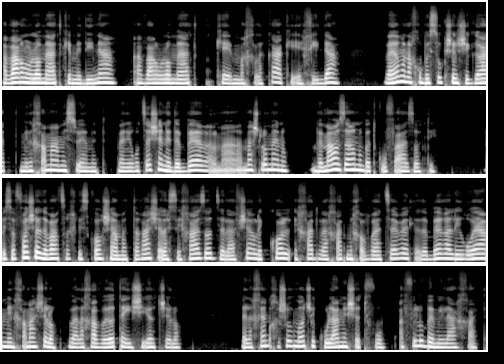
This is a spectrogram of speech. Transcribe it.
עברנו לא מעט כמדינה, עברנו לא מעט כמחלקה, כיחידה, והיום אנחנו בסוג של שגרת מלחמה מסוימת, ואני רוצה שנדבר על מה, מה שלומנו, ומה עוזר לנו בתקופה הזאת. בסופו של דבר צריך לזכור שהמטרה של השיחה הזאת זה לאפשר לכל אחד ואחת מחברי הצוות לדבר על אירועי המלחמה שלו ועל החוויות האישיות שלו. ולכן חשוב מאוד שכולם ישתפו, אפילו במילה אחת.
